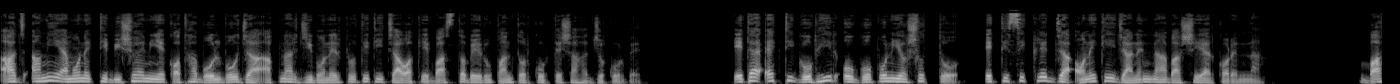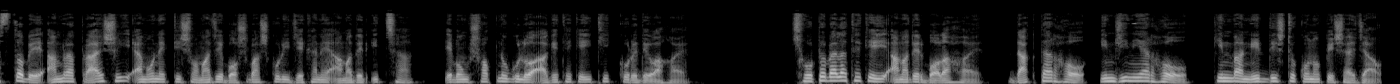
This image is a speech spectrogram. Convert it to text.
আজ আমি এমন একটি বিষয় নিয়ে কথা বলব যা আপনার জীবনের প্রতিটি চাওয়াকে বাস্তবে রূপান্তর করতে সাহায্য করবে। এটা একটি গভীর ও গোপনীয় সত্য, একটি সিক্রেট যা অনেকেই জানেন না বা শেয়ার করেন না। বাস্তবে আমরা প্রায়শই এমন একটি সমাজে বসবাস করি যেখানে আমাদের ইচ্ছা এবং স্বপ্নগুলো আগে থেকেই ঠিক করে দেওয়া হয়। ছোটবেলা থেকেই আমাদের বলা হয় ডাক্তার হও, ইঞ্জিনিয়ার হও, কিংবা নির্দিষ্ট কোনো পেশায় যাও।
